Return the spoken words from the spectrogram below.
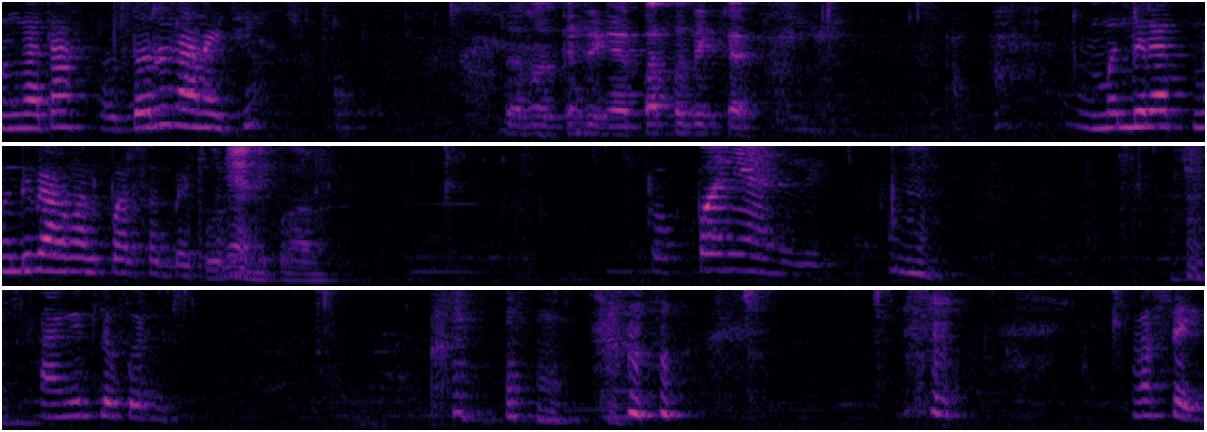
मग आता दररोज आणायची. दररोज कसे काय? पाच सात एक काय? मंदिरात मंदिर आम्हाला प्रसाद भेटतो. कोणी आणि पहा? पप्पाने आणले. हम्म. सांगितलं कोणी. असं आहे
